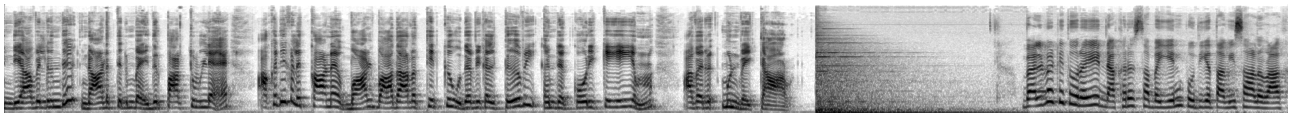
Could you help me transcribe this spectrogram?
இந்தியாவிலிருந்து நாடு திரும்ப எதிர்பார்த்துள்ள அகதிகளுக்கான வாழ்வாதாரத்திற்கு உதவிகள் தேவை என்ற கோரிக்கையையும் அவர் முன்வைத்தார். வல்வெட்டித்துறை நகர சபையின் புதிய தவிசாளராக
